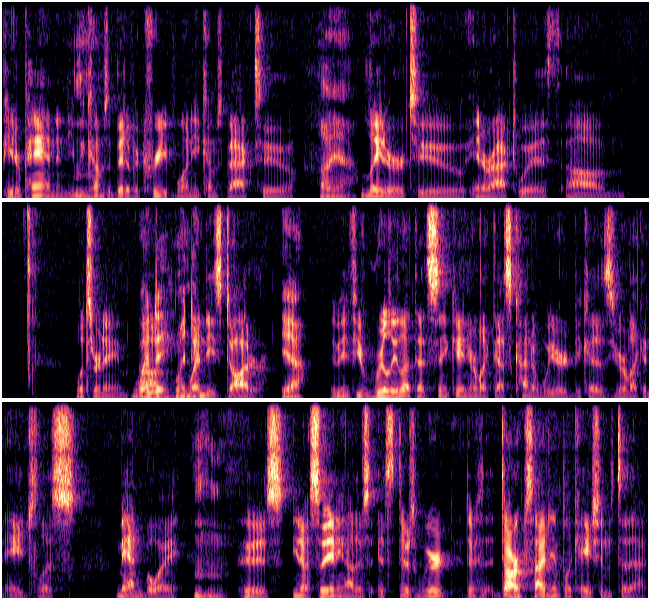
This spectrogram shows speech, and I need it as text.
Peter Pan, and he becomes a bit of a creep when he comes back to Oh yeah. later to interact with um, what's her name, Wendy. Uh, Wendy. Wendy's daughter. Yeah. I mean, if you really let that sink in, you're like, that's kind of weird because you're like an ageless man boy who's, you know. So anyhow, there's it's there's weird there's dark side implications to that.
